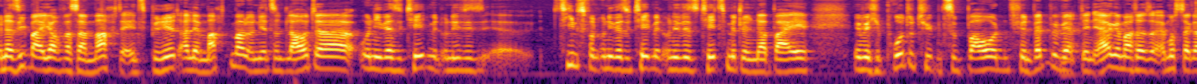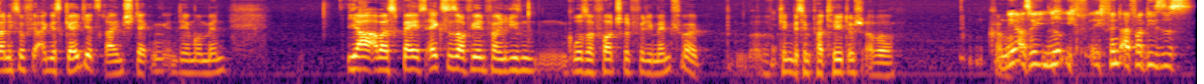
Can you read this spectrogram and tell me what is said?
Und da sieht man eigentlich auch, was er macht. Er inspiriert alle, macht mal. Und jetzt sind lauter Universitäten mit Univers äh, Teams von Universitäten mit Universitätsmitteln dabei, irgendwelche Prototypen zu bauen für einen Wettbewerb, ja. den er gemacht hat. Also er muss da gar nicht so viel eigenes Geld jetzt reinstecken in dem Moment. Ja, aber SpaceX ist auf jeden Fall ein riesengroßer Fortschritt für die Menschheit. Also, klingt ein bisschen pathetisch, aber. Nee, also ich, ich, ich finde einfach dieses,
